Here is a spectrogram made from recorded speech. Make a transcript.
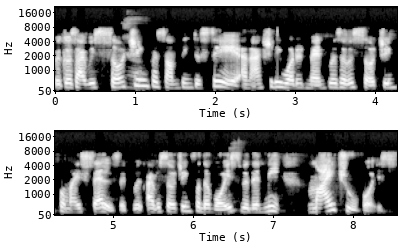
because I was searching yeah. for something to say. And actually what it meant was I was searching for myself. It was, I was searching for the voice within me, my true voice,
